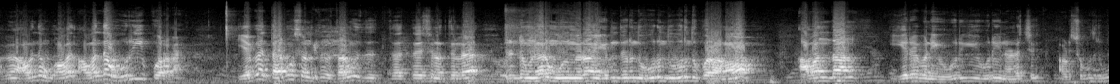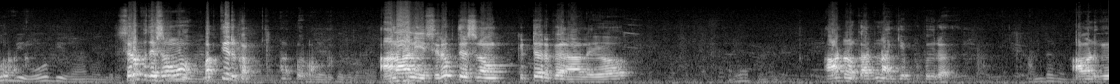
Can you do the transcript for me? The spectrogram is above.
அவன் அவன் தான் அவன் தான் உருகி போகிறவன் எவன் தர்மசனத்து தர்ம தரிசனத்தில் ரெண்டு மணி நேரம் மூணு மணி நேரம் இருந்து இருந்து உருந்து உருந்து போகிறானோ அவன்தான் இறைவனை உருகி உருகி நினச்சி அப்படி சுமந்துட்டு போகிறான் சிறப்பு தரிசனமும் பக்தி இருக்கும். ஆனா ஆனால் நீ சிறப்பு தரிசனம் கிட்ட இருக்கிறனாலையோ ஆட்டம் காட்டுன்னு அங்கேயே போயிடாது அவனுக்கு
